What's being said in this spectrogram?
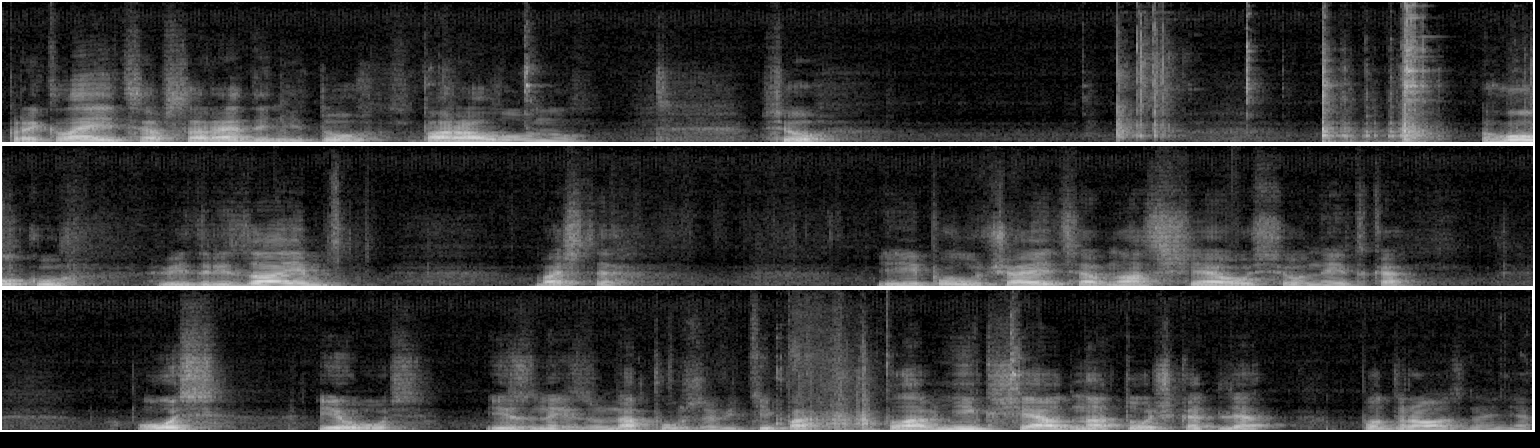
приклеїться всередині до паралону. Все. Голку відрізаємо. Бачите? І виходить в нас ще ось о нитка. Ось і ось. І знизу на пузові. Типа плавник, ще одна точка для подразнення.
